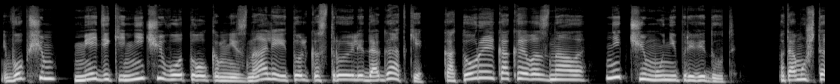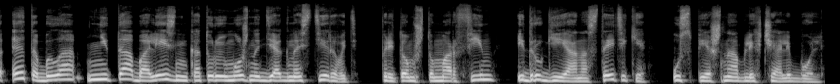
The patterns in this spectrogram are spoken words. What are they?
В общем, медики ничего толком не знали и только строили догадки, которые, как Эва знала, ни к чему не приведут. потому что это была не та болезнь, которую можно диагностировать, при том, что морфин и другие анестетики успешно облегчали боль.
